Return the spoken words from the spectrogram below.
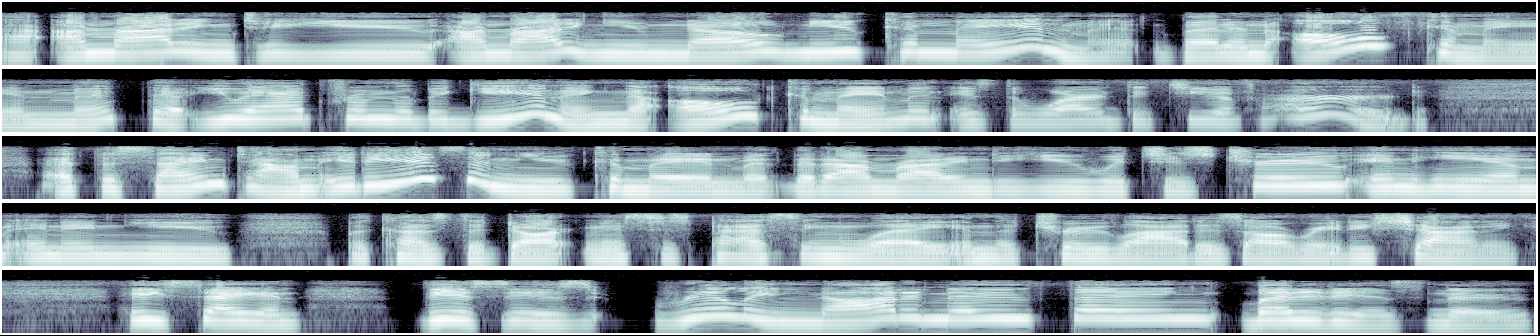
I'm writing to you, I'm writing you no new commandment, but an old commandment that you had from the beginning. The old commandment is the word that you have heard. At the same time, it is a new commandment that I'm writing to you, which is true in him and in you, because the darkness is passing away and the true light is already shining. He's saying, this is really not a new thing, but it is new.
